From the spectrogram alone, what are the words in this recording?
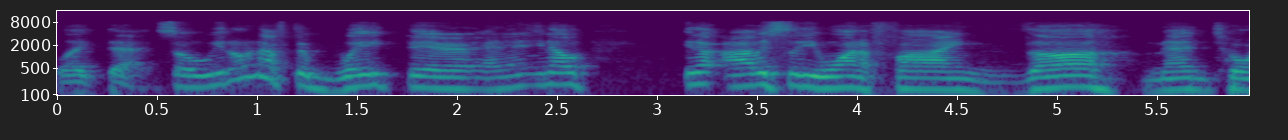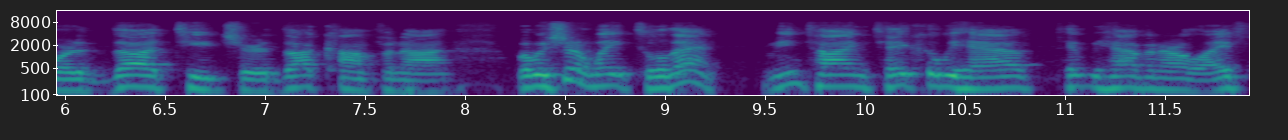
like that. So we don't have to wait there. And you know, you know, obviously you want to find the mentor, the teacher, the confidant, but we shouldn't wait till then. Meantime, take who we have, take we have in our life.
